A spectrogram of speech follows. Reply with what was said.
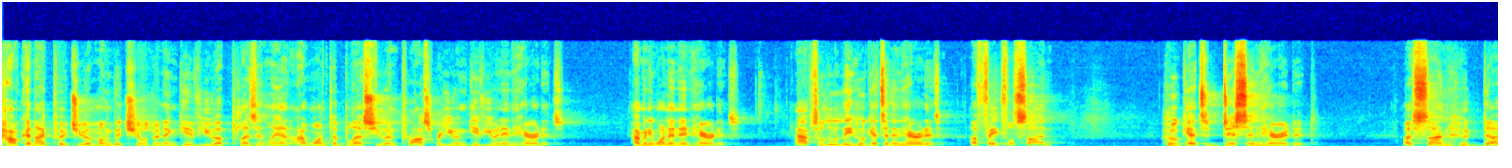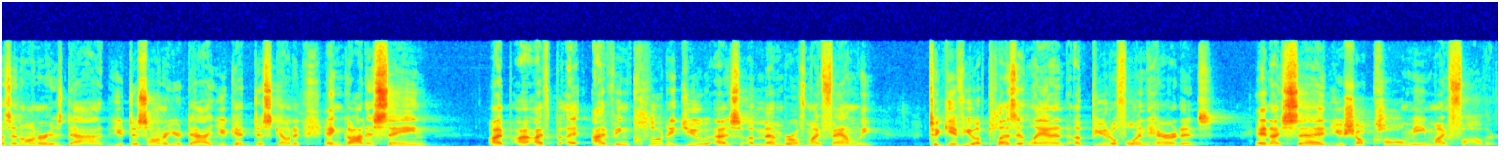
How can I put you among the children and give you a pleasant land? I want to bless you and prosper you and give you an inheritance. How many want an inheritance? Absolutely. Who gets an inheritance? A faithful son. Who gets disinherited? A son who doesn't honor his dad. You dishonor your dad, you get discounted. And God is saying, I've, I've, I've included you as a member of my family to give you a pleasant land, a beautiful inheritance. And I said, You shall call me my father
